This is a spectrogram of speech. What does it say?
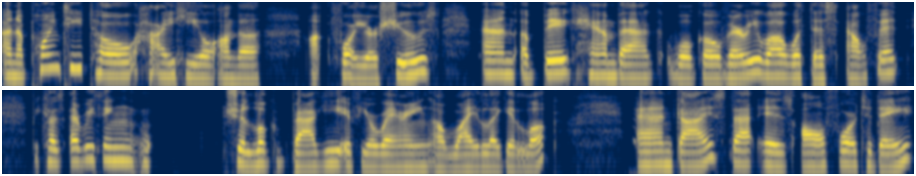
and a pointy toe high heel on the uh, for your shoes. And a big handbag will go very well with this outfit because everything should look baggy if you're wearing a wide legged look. And guys, that is all for today.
